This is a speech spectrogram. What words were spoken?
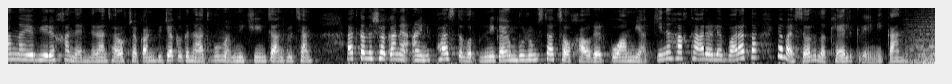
կան նաեւ երեխաներ, նրանց առողջական վիճակը գնահատվում է միջին ծանրության։ Հատկանշական է այն փաստը, որ կլինիկայում բուժում ստացող 102-ամյա կինը հաղթահարել է վարակը եւ այսօր լքել կլինիկան։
